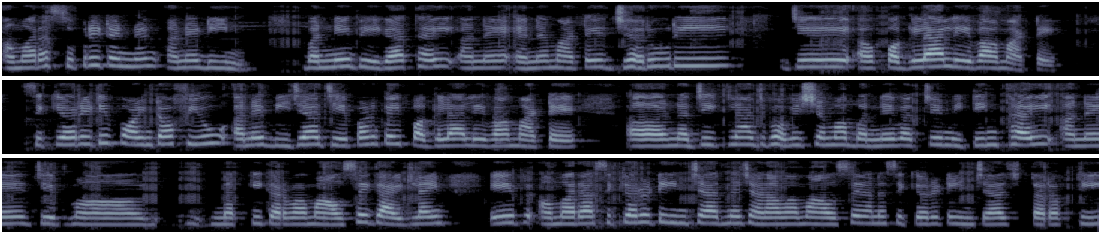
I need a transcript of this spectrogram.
અમારા સુપ્રિન્ટેન્ડન્ટ અને ડીન બંને ભેગા થઈ અને એને માટે જરૂરી જે પગલાં લેવા માટે સિક્યોરિટી પોઈન્ટ ઓફ વ્યૂ અને બીજા જે પણ કંઈ પગલાં લેવા માટે નજીકના જ ભવિષ્યમાં બંને વચ્ચે મિટિંગ થઈ અને જે નક્કી કરવામાં આવશે ગાઈડલાઈન એ અમારા સિક્યોરિટી ઇન્ચાર્જને જણાવવામાં આવશે અને સિક્યોરિટી ઇન્ચાર્જ તરફથી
